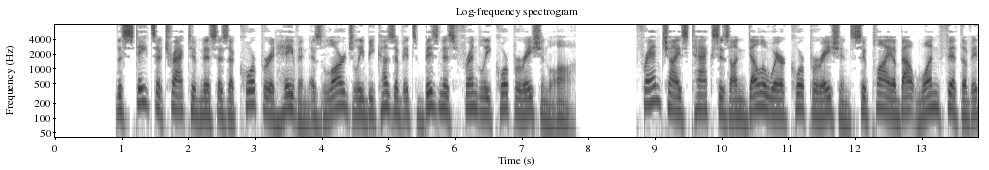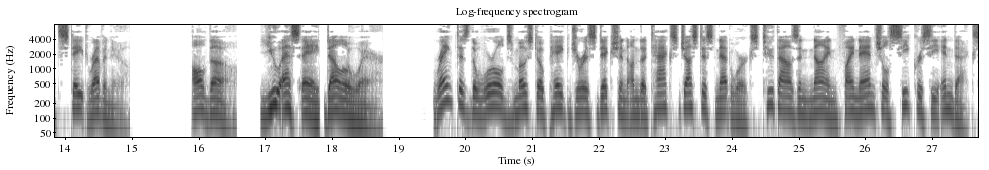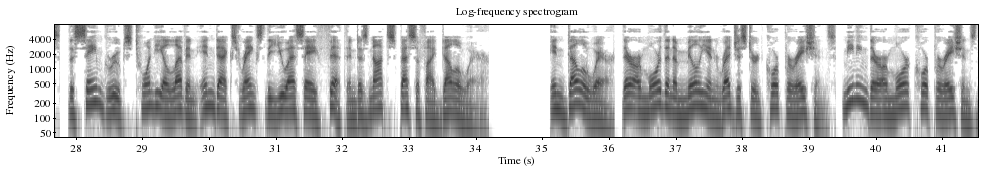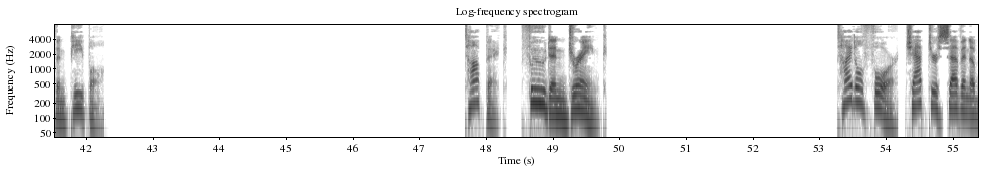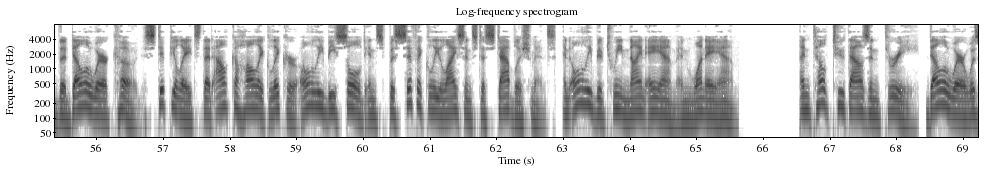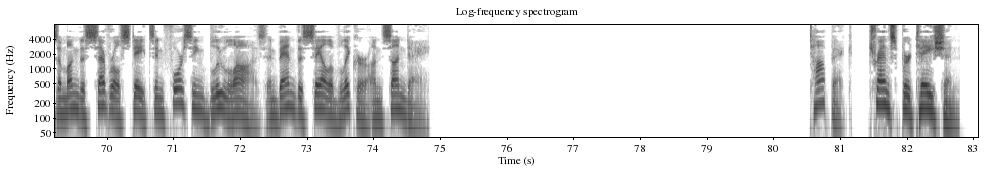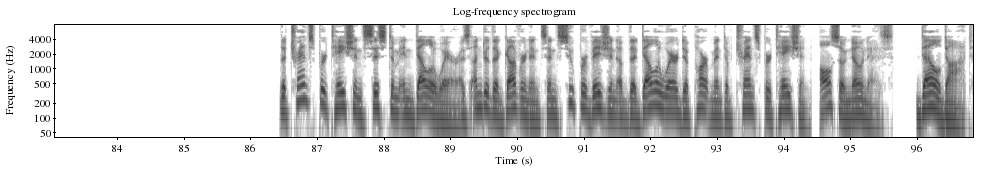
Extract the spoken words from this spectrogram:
The state's attractiveness as a corporate haven is largely because of its business-friendly corporation law. Franchise taxes on Delaware corporations supply about one-fifth of its state revenue. Although, USA Delaware Ranked as the world's most opaque jurisdiction on the Tax Justice Network's 2009 Financial Secrecy Index, the same group's 2011 index ranks the USA fifth and does not specify Delaware. In Delaware, there are more than a million registered corporations, meaning there are more corporations than people. Food and drink Title IV, Chapter 7 of the Delaware Code stipulates that alcoholic liquor only be sold in specifically licensed establishments, and only between 9 a.m. and 1 a.m. Until 2003, Delaware was among the several states enforcing blue laws and banned the sale of liquor on Sunday. Transportation The transportation system in Delaware is under the governance and supervision of the Delaware Department of Transportation, also known as DelDOT.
